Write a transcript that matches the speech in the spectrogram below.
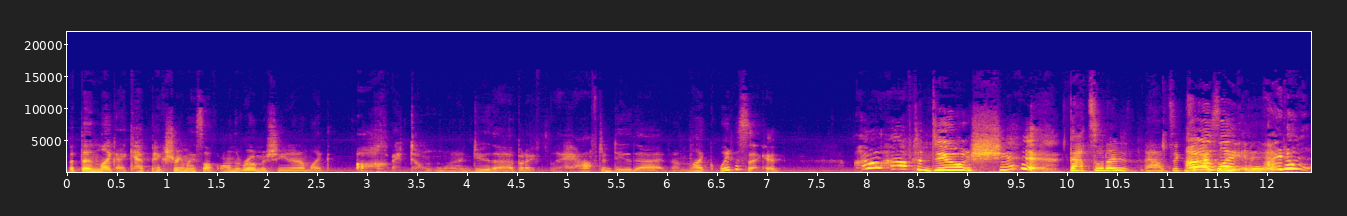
But then, like, I kept picturing myself on the row machine and I'm like, oh, I don't want to do that, but I have to do that. And I'm like, wait a second. I don't have to do shit. That's what I. That's I was exactly like, it. I don't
